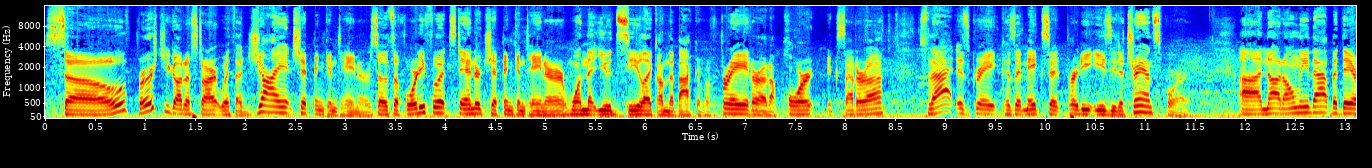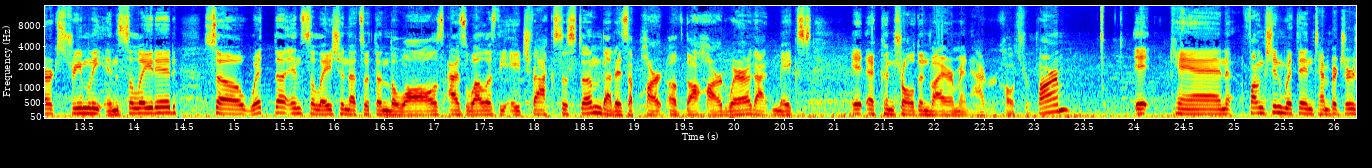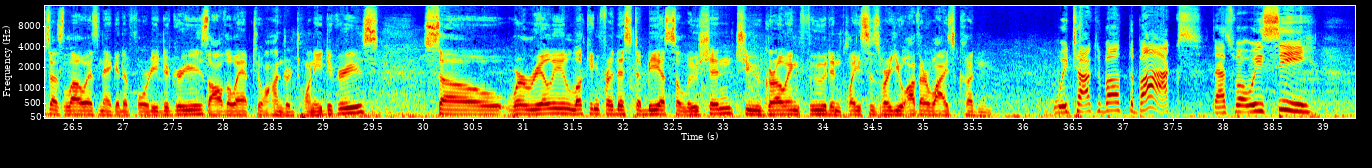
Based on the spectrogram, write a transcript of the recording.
So, first you got to start with a giant shipping container. So, it's a 40 foot standard shipping container, one that you'd see like on the back of a freight or at a port, etc. So, that is great because it makes it pretty easy to transport. Uh, not only that, but they are extremely insulated. So, with the insulation that's within the walls, as well as the HVAC system that is a part of the hardware that makes it a controlled environment agriculture farm, it can function within temperatures as low as negative 40 degrees all the way up to 120 degrees. So we're really looking for this to be a solution to growing food in places where you otherwise couldn't. We talked about the box. That's what we see.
